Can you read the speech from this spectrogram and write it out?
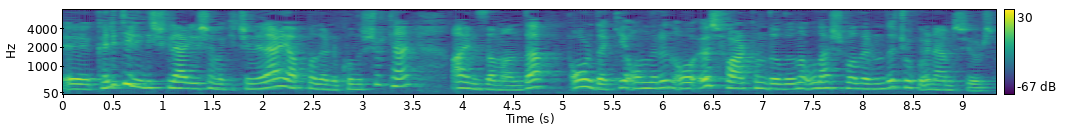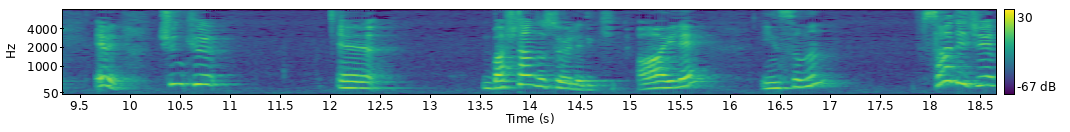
e, kaliteli ilişkiler yaşamak için neler yapmalarını konuşurken aynı zamanda oradaki onların o öz farkındalığına ulaşmalarını da çok önemsiyoruz. Evet çünkü e, baştan da söyledik aile insanın sadece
